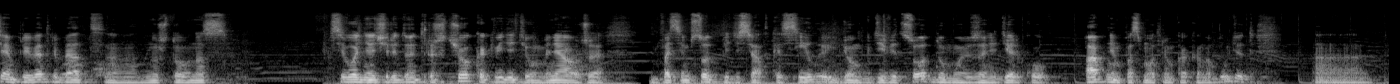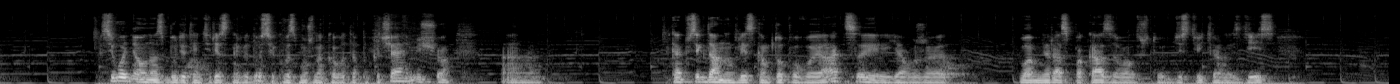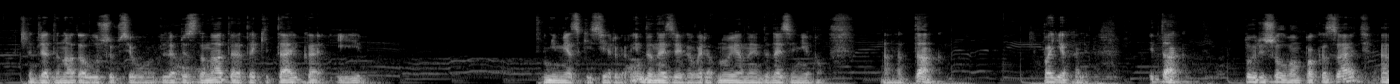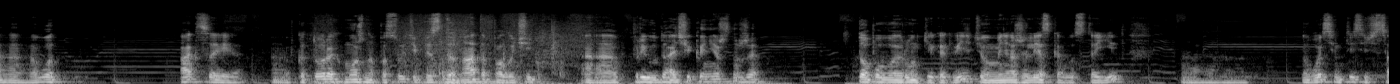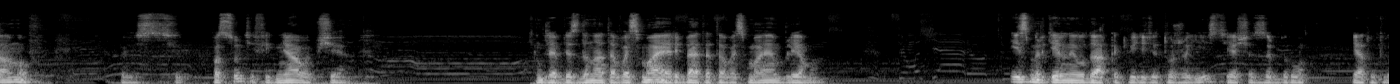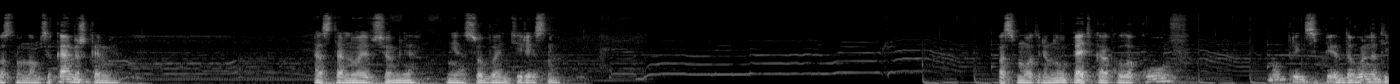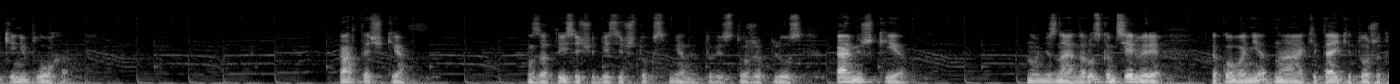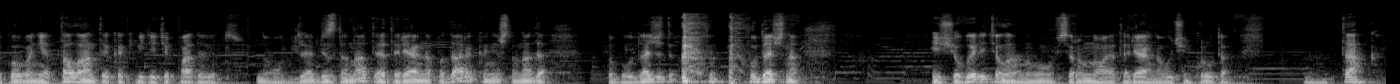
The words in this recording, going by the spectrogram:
Всем привет, ребят. Э, ну что, у нас сегодня очередной трешачок. Как видите, у меня уже 850 косилы. Идем к 900. Думаю, за недельку апнем, посмотрим, как оно будет. А, сегодня у нас будет интересный видосик. Возможно, кого-то покачаем еще. А, как всегда, на английском топовые акции. Я уже вам не раз показывал, что действительно здесь для доната лучше всего. Для бездоната это китайка и немецкий сервер. Индонезия говорят, но я на Индонезии не был. А, так, поехали. Итак, кто решил вам показать, а, вот акции, а, в которых можно по сути без доната получить а, при удаче, конечно же, топовые рунки. Как видите, у меня железка вот стоит. А, 8000 самов. То есть по сути фигня вообще. Для бездоната восьмая, ребят, это восьмая эмблема. И смертельный удар, как видите, тоже есть. Я сейчас заберу. Я тут в основном за камешками. Остальное все мне не особо интересно. Посмотрим. Ну, 5к кулаков. Ну, в принципе, довольно-таки неплохо. Карточки за 1010 штук смены. То есть тоже плюс камешки. Ну, не знаю, на русском сервере такого нет, на китайке тоже такого нет. Таланты, как видите, падают. Но для бездоната это реально подарок. Конечно, надо, чтобы удачно, удачно еще вылетело, но все равно это реально очень круто. Так.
